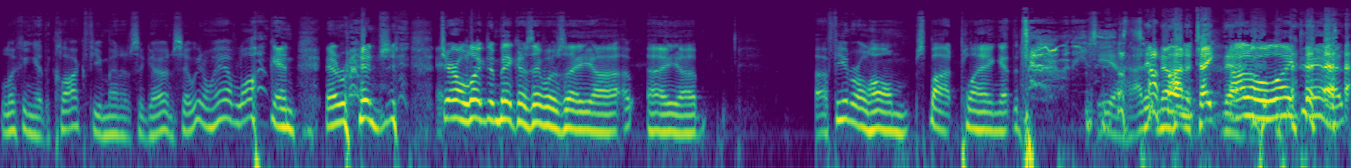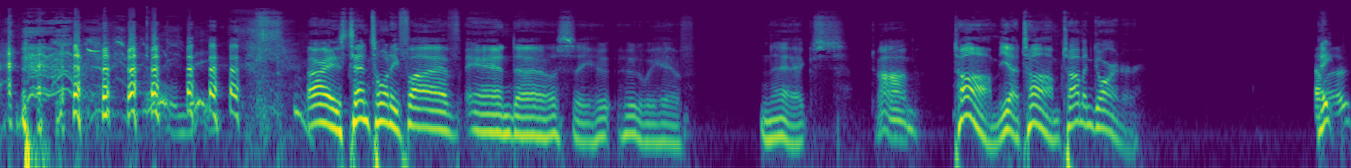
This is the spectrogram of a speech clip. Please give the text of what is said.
looking at the clock a few minutes ago and said we don't have long. And and, and Gerald looked at me because there was a uh, a, uh, a funeral home spot playing at the time. Yeah, I didn't know how to take that. I don't like that. All right, it's ten twenty-five, and uh, let's see who who do we have next? Tom. Tom, yeah, Tom, Tom and Garner. Hello.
